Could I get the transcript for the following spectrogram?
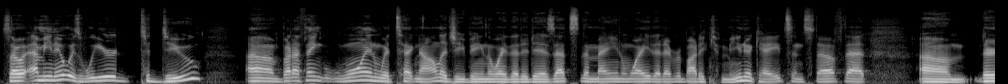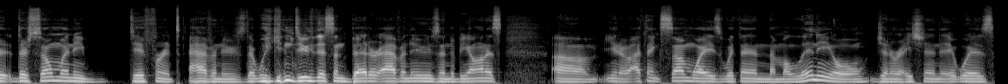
So I mean, it was weird to do. Um, but I think one with technology being the way that it is, that's the main way that everybody communicates and stuff. That um, there there's so many different avenues that we can do this and better avenues. And to be honest, um, you know, I think some ways within the millennial generation, it was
